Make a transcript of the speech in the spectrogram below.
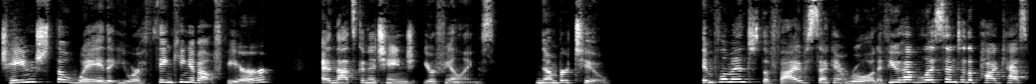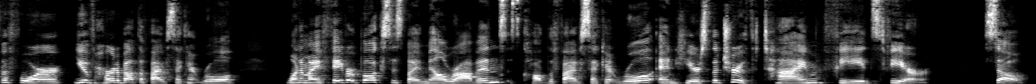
Change the way that you are thinking about fear, and that's going to change your feelings. Number two, implement the five second rule. And if you have listened to the podcast before, you've heard about the five second rule. One of my favorite books is by Mel Robbins. It's called The Five Second Rule. And here's the truth time feeds fear. So,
